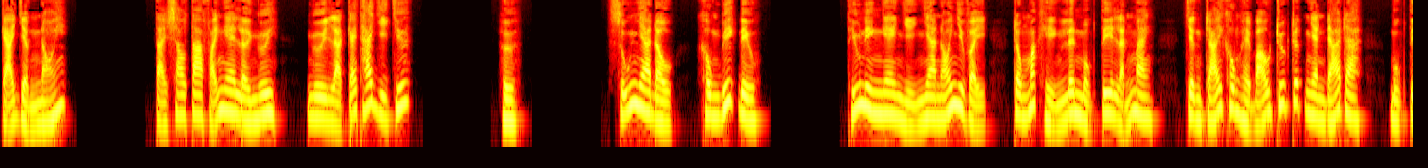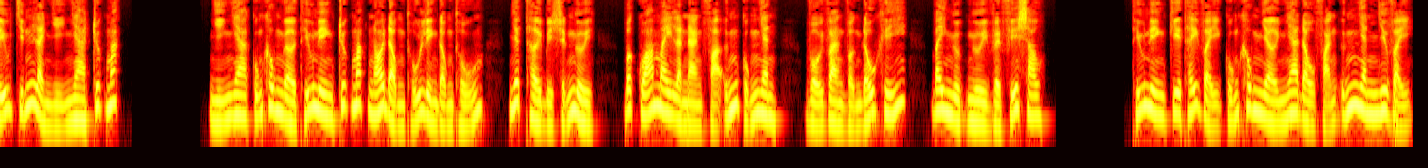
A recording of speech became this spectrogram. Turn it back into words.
cả giận nói. Tại sao ta phải nghe lời ngươi, ngươi là cái thái gì chứ? Hừ. Xuống nha đầu, không biết điều. Thiếu niên nghe nhị nha nói như vậy, trong mắt hiện lên một tia lãnh mang, chân trái không hề báo trước rất nhanh đá ra, mục tiêu chính là nhị nha trước mắt. Nhị nha cũng không ngờ thiếu niên trước mắt nói động thủ liền động thủ, nhất thời bị sững người, bất quá may là nàng phản ứng cũng nhanh, vội vàng vận đấu khí, bay ngược người về phía sau. Thiếu niên kia thấy vậy cũng không nhờ nha đầu phản ứng nhanh như vậy.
